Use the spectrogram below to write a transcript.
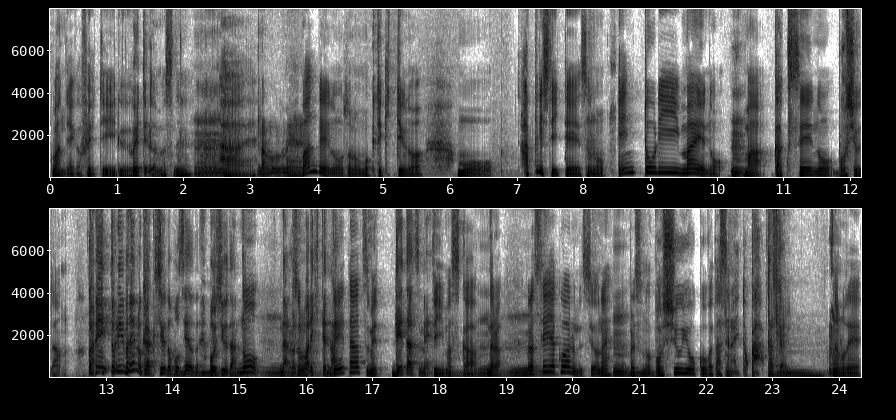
ワンデーが増えている増えてると思いますね。うんはい。なるほどね。ワンデーのその目的っていうのは、もう、はっきりしていて、その、エントリー前の、うんまあ、学生の募集団エントリー前の学習の募集募集団の、なるほど、割り切ってんな。データ集めってデータ集め。言いますか。うんだから、それは制約はあるんですよね。うんやっぱりその募集要項が出せないとか。確かに。なので、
